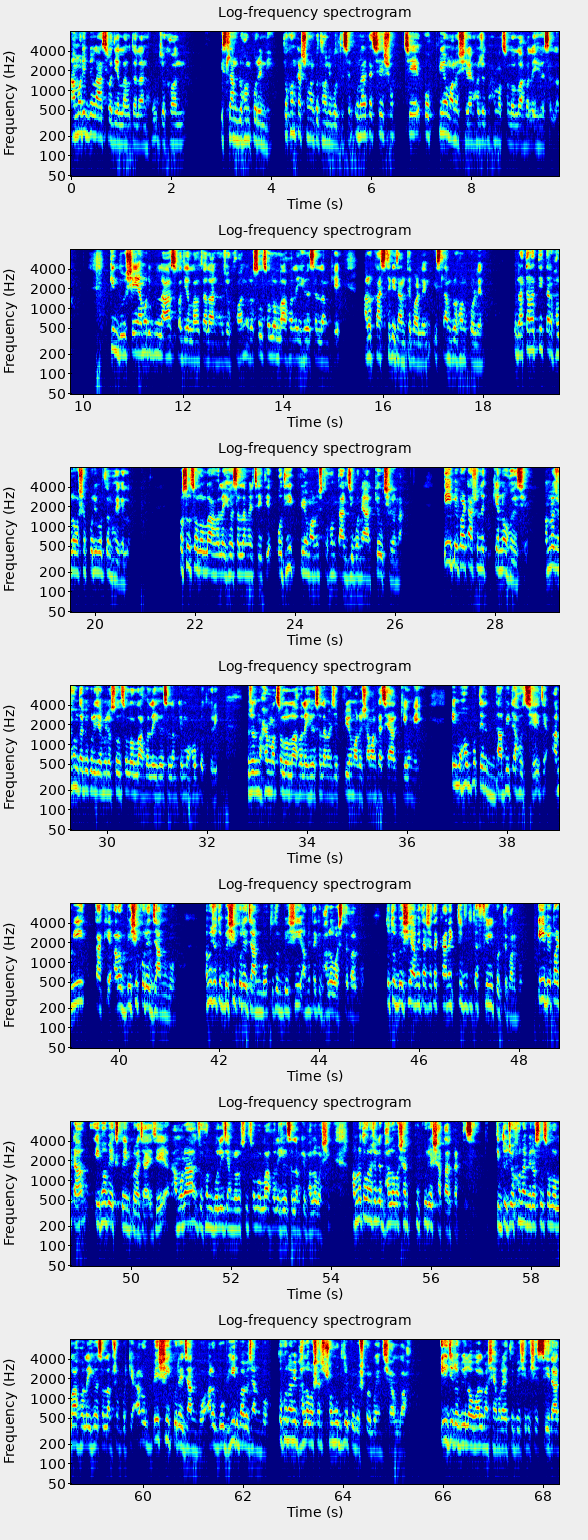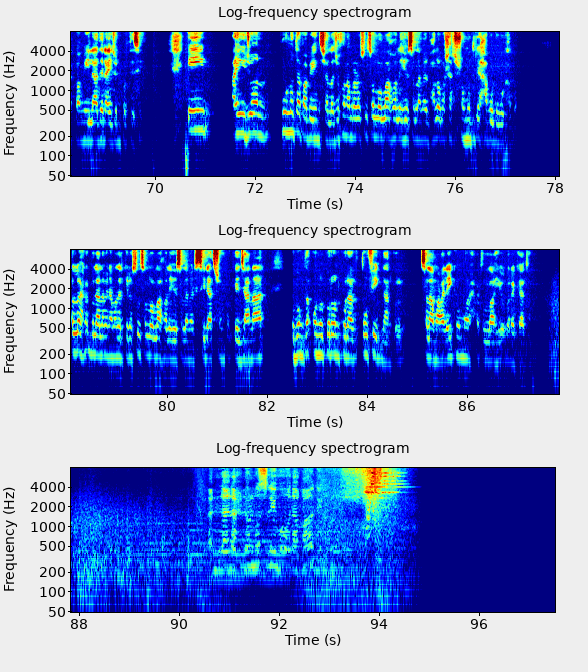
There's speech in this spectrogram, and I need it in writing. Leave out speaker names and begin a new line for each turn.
আমর ইবনুল আসরাদি আল্লাহ তালাহু যখন ইসলাম গ্রহণ করেননি, তখনকার সময়ের কথা উনি বলতেছেন ওনার কাছে সবচেয়ে অপ্রিয় মানুষ ছিলেন হজরত মোহাম্মদ সাল্লাহ আলহিহাসাল্লাম কিন্তু সেই আমর ইবনুল্লাহ আসরাদি আল্লাহ তালাহ যখন রসুল সাল্লাহ আলহিহাসাল্লামকে আরও কাছ থেকে জানতে পারলেন, ইসলাম গ্রহণ করলেন, রাতারাতি তার ভালোবাসা পরিবর্তন হয়ে গেল। রসুল সাল্লাহ আলহিহাসাল্লামের চাইতে অধিক প্রিয় মানুষ তখন তার জীবনে আর কেউ ছিল না। এই ব্যাপারটা আসলে কেন হয়েছে? আমরা যখন দাবি করি যে আমি রসুল সাল্লাহ আলহিহাসাল্লামকে মহব্বত করি হজরত মোহাম্মদ সাল্লাহ আলহিহাসাল্লামের যে প্রিয় মানুষ আমার কাছে আর কেউ নেই, এই মহব্বতের দাবিটা হচ্ছে যে আমি তাকে আরও বেশি করে জানব। আমি যত বেশি করে জানব, তত বেশি আমি তাকে ভালোবাসতে পারব। তত বেশি আমি তার সাথে কানেক্টিভিটিটা ফিল করতে পারব। এই ব্যাপারটা এইভাবে এক্সপ্লেইন করা যায় যে আমরা যখন বলি যে আমরা রসুল সাল্লাহ আলহিহাসাল্লামকে ভালোবাসি, আমরা তখন আসলে ভালোবাসার পুকুরে সাঁতার কাটতেছি। কিন্তু যখন আমি রসুল সাল্লাহ আলহিহাসাল্লাম সম্পর্কে আরও বেশি করে জানব, আরও গভীরভাবে জানব, তখন আমি ভালোবাসার সমুদ্রে প্রবেশ করব ইনশাআল্লাহ। এই যে রবিউল আওয়াল মাসে আমরা এত বেশি বেশি সিরাত বা মিলাদের আয়োজন করতেছি, এই আয়োজন পূর্ণতা পাবে ইনশাল্লাহ যখন আমরা রসুল সাল্লাহ আলহিহাস্লামের ভালোবাসার সমুদ্রে হাবুডুবু খাব। আল্লাহ রাবুল আলমিন আমাদেরকে রসুল সাল্লাহ আলহিহাস্লামের সিরাত সম্পর্কে জানার এবং তা অনুকরণ করার তৌফিক দান করুন। আসসালামু আলাইকুম রহমতুল্লাহ বারকাত
أن نحن المسلمون قادرون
